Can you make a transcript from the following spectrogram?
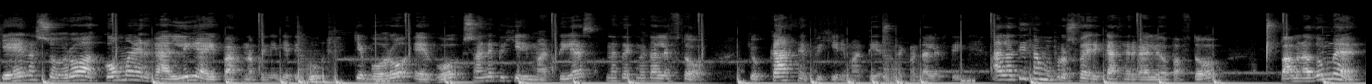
και ένα σωρό ακόμα εργαλεία υπάρχουν από την ίδια την Google και μπορώ εγώ σαν επιχειρηματίας να τα εκμεταλλευτώ και ο κάθε επιχειρηματίας να τα εκμεταλλευτεί. Αλλά τι θα μου προσφέρει κάθε εργαλείο από αυτό; Πάμε να δούμε!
